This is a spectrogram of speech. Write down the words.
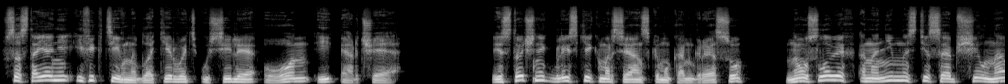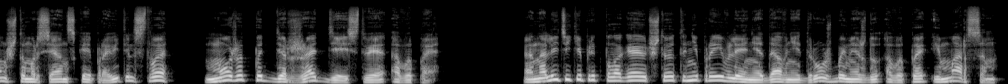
в состоянии эффективно блокировать усилия ООН и РЧЭ. Источник, близкий к марсианскому конгрессу, на условиях анонимности сообщил нам, что марсианское правительство может поддержать действия АВП. Аналитики предполагают, что это не проявление давней дружбы между АВП и Марсом,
